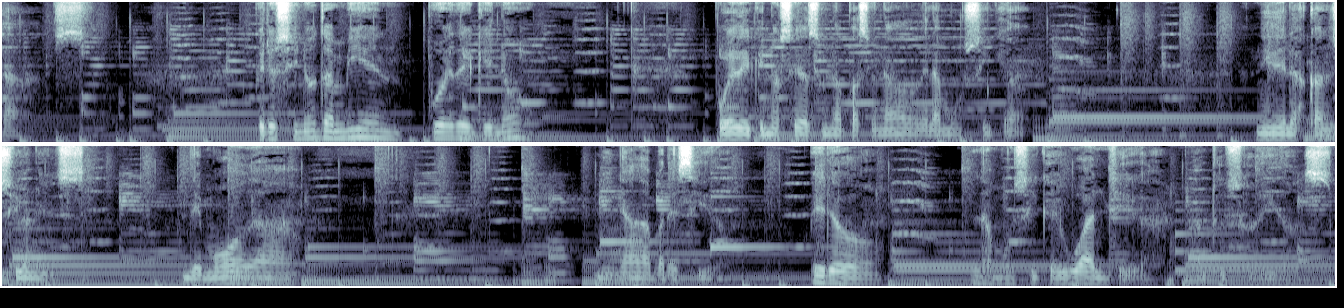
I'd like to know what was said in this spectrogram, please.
lados. Pero si no, también puede que no. Puede que no seas un apasionado de la música, ni de las canciones de moda, ni nada parecido. Pero la música igual llega a tus oídos.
